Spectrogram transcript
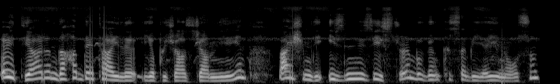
Evet yarın daha detaylı yapacağız canlı yayın. Ben şimdi izninizi istiyorum. Bugün kısa bir yayın olsun.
